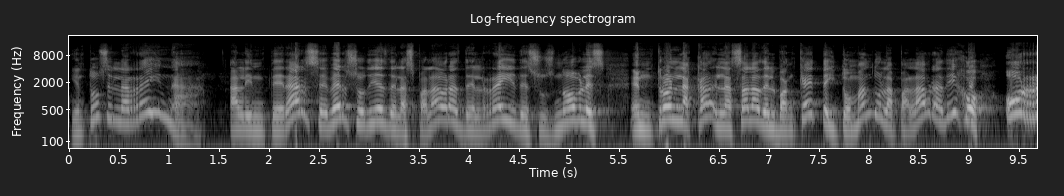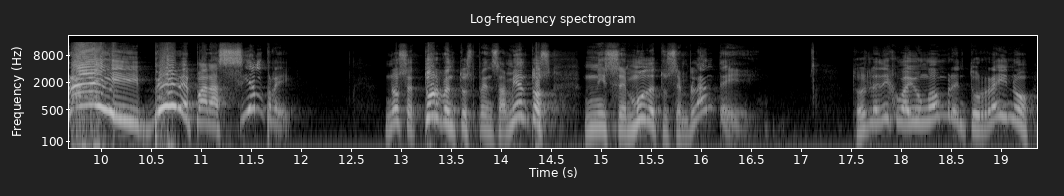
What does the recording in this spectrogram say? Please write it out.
Y entonces la reina, al enterarse, verso 10, de las palabras del rey y de sus nobles, entró en la, en la, sala del banquete y tomando la palabra dijo, oh rey, vive para siempre. No se turben tus pensamientos, ni se mude tu semblante. Entonces le dijo, hay un hombre en tu reino,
